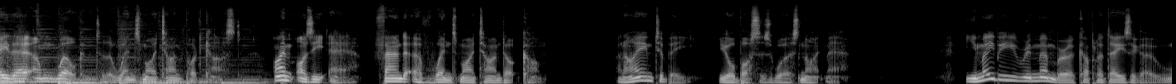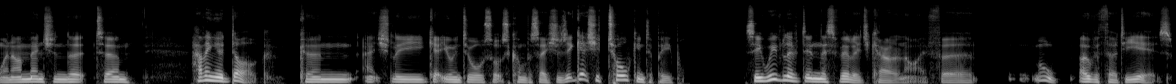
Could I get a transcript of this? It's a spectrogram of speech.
Hey there, and welcome to the When's My Time podcast. I'm Ozzy Air, founder of whensmytime.com, and I aim to be your boss's worst nightmare. You maybe remember a couple of days ago when I mentioned that um, having a dog can actually get you into all sorts of conversations. It gets you talking to people. See, we've lived in this village, Carol and I, for over 30 years.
